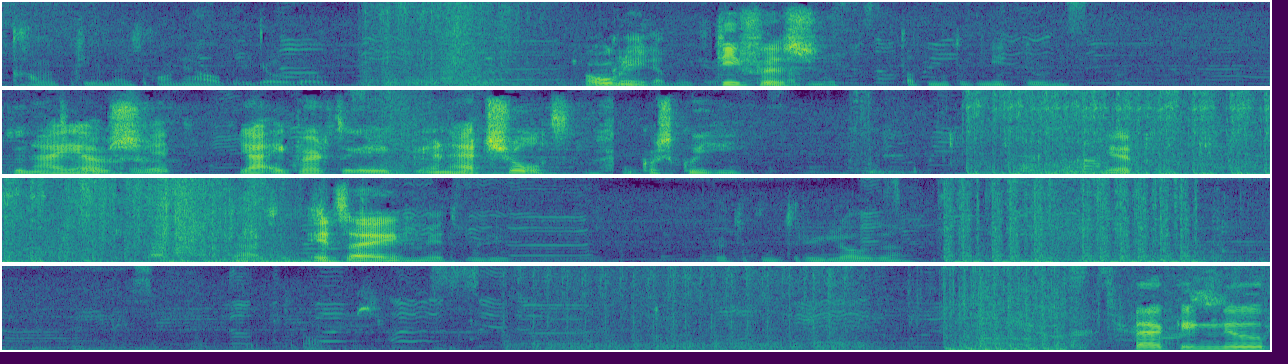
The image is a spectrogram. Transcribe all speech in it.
Ik ga mijn teammates gewoon helpen, YOLO. Holy dat moet tyfus. Dat moet, dat moet ik niet doen. Toen hij jou... Ja, ik werd ik, een headshot. Ik was squeaky. Yep. Ja, hij zit- It's A. in Mid, maar die... Kut, ik moet reloaden. Fucking noob.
